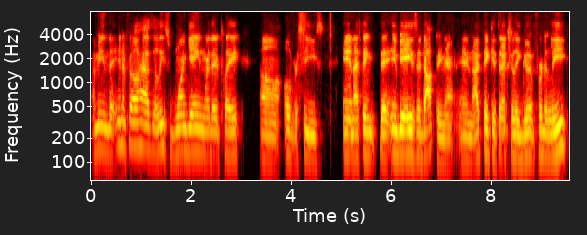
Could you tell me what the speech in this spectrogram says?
I mean, the NFL has at least one game where they play uh, overseas, and I think the NBA is adopting that, and I think it's actually good for the league.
